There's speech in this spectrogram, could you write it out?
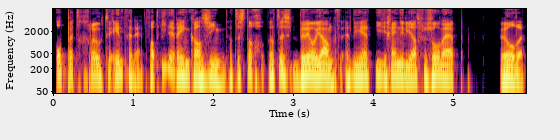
op het grote internet. Wat iedereen kan zien. Dat is toch dat is briljant. Die, diegene die dat verzonnen heeft, hulde.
